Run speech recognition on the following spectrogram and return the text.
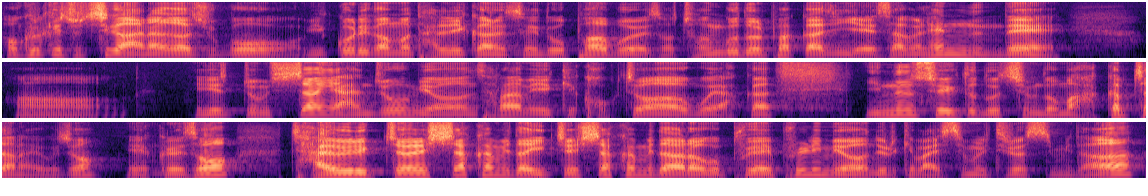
어, 그렇게 좋지가 않아가지고 윗꼬리가 한번 달릴 가능성이 높아 보여서 전고 돌파까지 예상을 했는데 어, 이게 좀 시장이 안 좋으면 사람이 이렇게 걱정하고 약간 있는 수익도 놓치면 너무 아깝잖아요. 그죠? 예, 그래서 자율익절 시작합니다. 익절 시작합니다라고 VI 풀리면 이렇게 말씀을 드렸습니다.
